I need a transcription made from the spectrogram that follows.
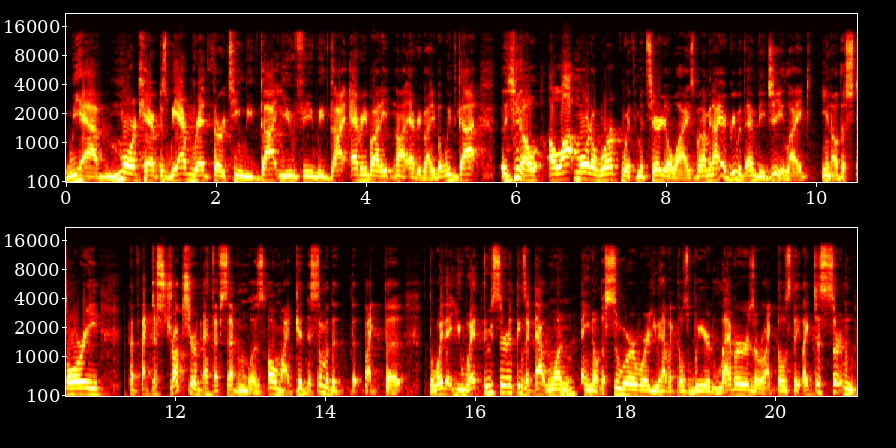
We have more characters. We have Red 13. We've got Yuffie. We've got everybody, not everybody, but we've got, you know, a lot more to work with material wise. But I mean, I agree with MVG. Like, you know, the story, like the structure of FF7 was, oh my goodness. Some of the, the like the, the way that you went through certain things, like that one, mm-hmm. you know, the sewer where you have like those weird levers or like those things, like just certain,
